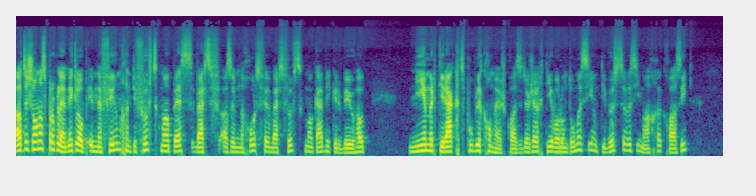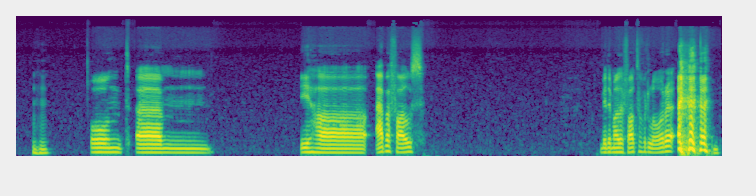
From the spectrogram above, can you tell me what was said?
also das ist schon ein Problem. Ich glaube, in einem Film könnte 50 Mal besser, wär's, also in einem Kurzfilm wäre es 50 Mal gäbiger, weil halt niemand direkt das Publikum hast quasi. Du hast einfach die, die rundherum sind und die wissen, was sie machen quasi. Mhm. Und ähm, ich habe ebenfalls wieder mal den Vater verloren.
